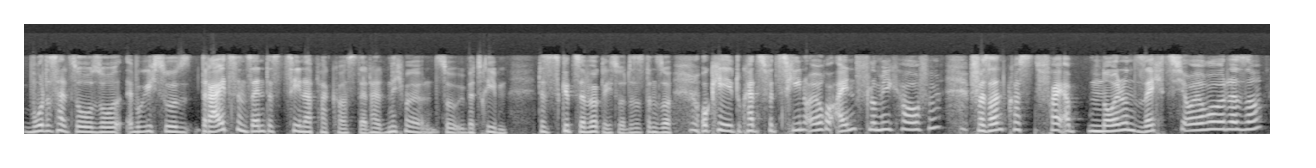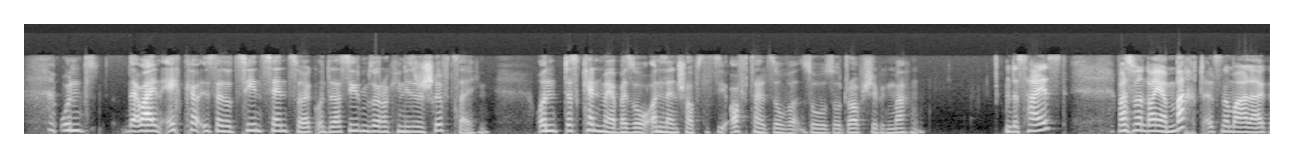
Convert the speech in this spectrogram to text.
wo das halt so, so, wirklich so 13 Cent das 10er-Pack kostet. Halt nicht mal so übertrieben. Das gibt's ja wirklich so. Das ist dann so, okay, du kannst für 10 Euro einen Flummi kaufen, versandkostenfrei ab 69 Euro oder so. Und aber in echt ist da so 10 Cent Zeug und da sieht man sogar noch chinesische Schriftzeichen. Und das kennt man ja bei so Online-Shops, dass die oft halt so, so, so Dropshipping machen. Und das heißt, was man da ja macht als normaler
